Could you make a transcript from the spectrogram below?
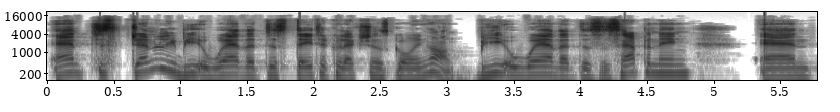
And just generally be aware that this data collection is going on. Be aware that this is happening and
